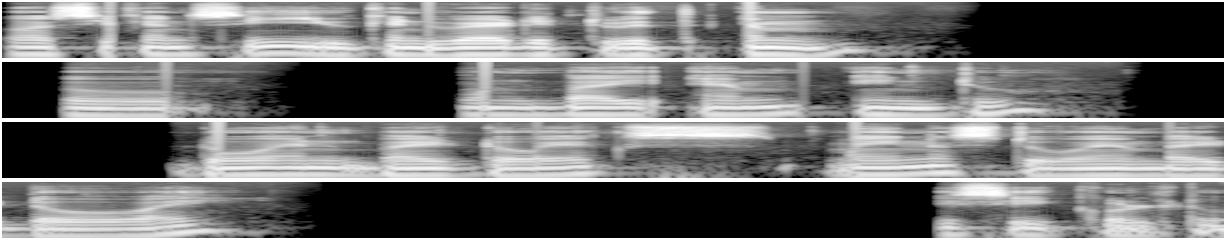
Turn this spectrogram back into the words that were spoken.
So as you can see you can divide it with m. So 1 by m into dou n by dou x minus dou m by dou y is equal to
